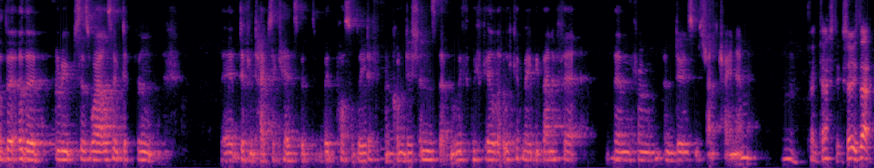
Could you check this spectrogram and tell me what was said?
other, other groups as well, so different uh, different types of kids with, with possibly different conditions that we, we feel that we could maybe benefit them from and doing some strength training. Mm, fantastic. So is that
